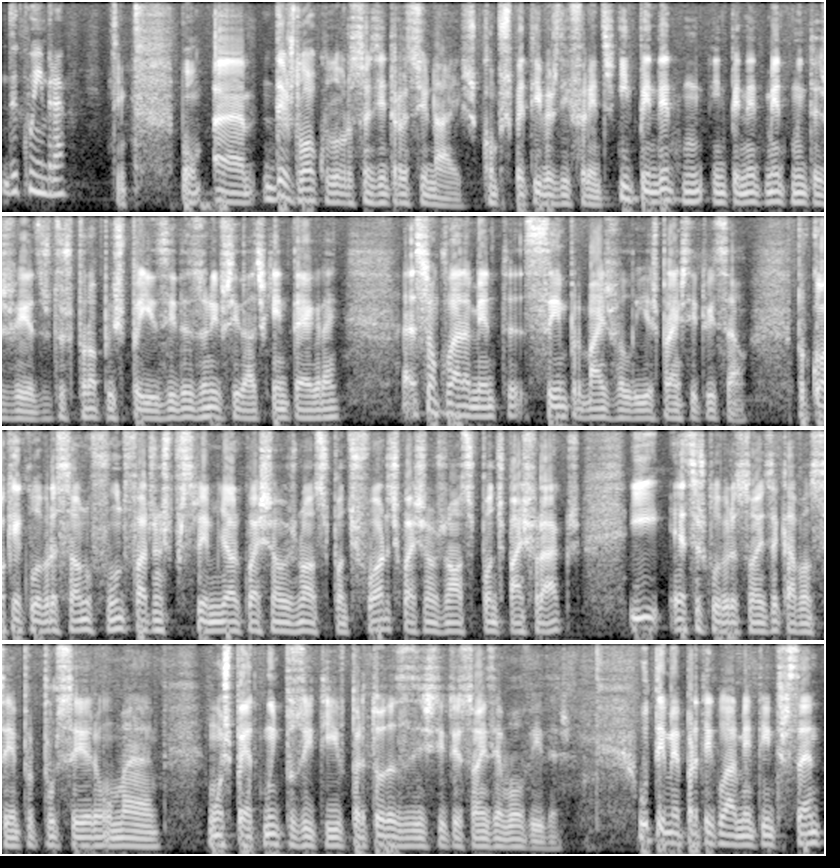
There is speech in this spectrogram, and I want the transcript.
de Coimbra. Sim. Bom, uh, desde logo colaborações internacionais com perspectivas diferentes, independente, independentemente muitas vezes dos próprios países e das universidades que integrem, uh, são claramente sempre mais valias para a instituição. Porque qualquer colaboração, no fundo, faz-nos perceber melhor quais são os nossos pontos fortes, quais são os nossos pontos mais fracos e essas colaborações acabam sempre por ser uma, um aspecto muito positivo para todas as instituições envolvidas. O tema é particularmente interessante.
